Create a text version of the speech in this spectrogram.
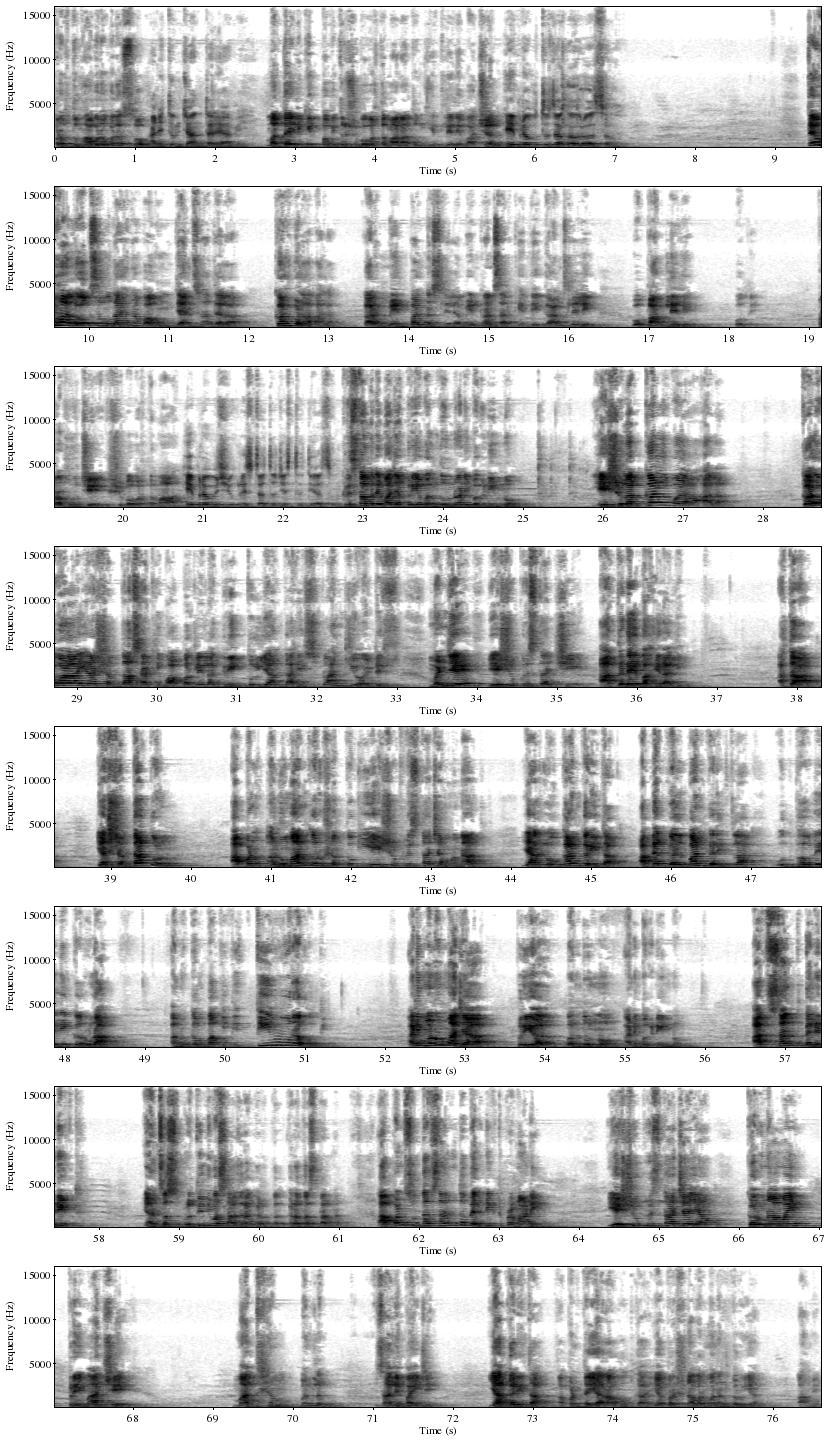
प्रभू तुम्हाबरोबर असो. आणि तुमच्या अंतर्यामी मत्तई लिखित पवित्र शुभवर्तमानातून घेतलेले वाचन. हे प्रभू तुझा गौरव असो. तेव्हा लोकसमुदायांना पाहून त्यांचा त्याला कळवळा आला. कारण मेंढपाळ नसलेल्या मेंढरांसारखे ते गांजलेले व पांगलेले होते. प्रभूचे शुभवर्तमान हे प्रभू श्री ख्रिस्त तुझी स्तुती असो. ख्रिस्तामध्ये माझ्या प्रिय बंधूंनो आणि भगिनींनो येशूला कळवळा आला. कळवळा या शब्दासाठी वापरलेला ग्रीक तुल्यांक आहे स्प्लांजिओटिस म्हणजे येशू ख्रिस्ताची आतडे बाहेर आली. आता या शब्दातून आपण अनुमान करू शकतो की येशू ख्रिस्ताच्या मनात या लोकांकरिता आपल्या कल्पांकरीतला उद्भवलेली करुणा अनुकंपा किती तीव्र होती. आणि म्हणून माझ्या प्रिय बंधूंनो आणि बगडींनो आज संत बेनेडिक्ट यांचा स्मृती दिवस साजरा करत असताना आपण सुद्धा संत बेनेडिक्ट प्रमाणे येशू ख्रिस्ताच्या या करुणामय प्रेमाचे माध्यम बनलं झाले पाहिजे. याकरिता आपण तयार आहोत का? या प्रश्नावर मनन करूया. आम्ही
